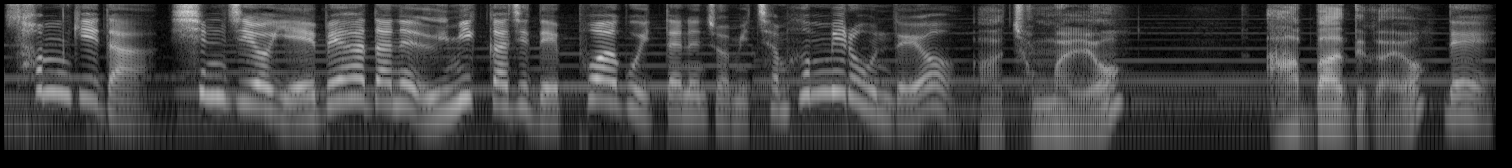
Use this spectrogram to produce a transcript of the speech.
섬기다, 심지어 예배하다는 의미까지 내포하고 있다는 점이 참 흥미로운데요. 아 정말요? 아바드가요? 네,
